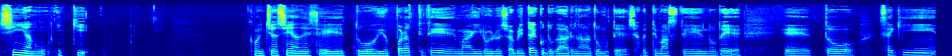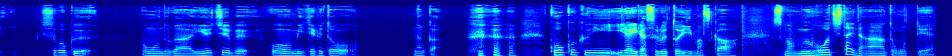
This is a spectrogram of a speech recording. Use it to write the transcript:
深夜の日記。こんにちは、深夜です。えーっと、酔っ払ってて、まあ、いろいろ喋りたいことがあるなと思って喋ってますっていうので、えーっと、最近、すごく思うのが、YouTube を見てると、なんか、広告にイライラすると言いますか、その無法地帯だなと思って、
